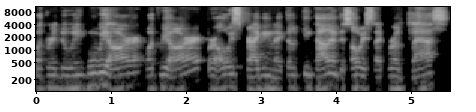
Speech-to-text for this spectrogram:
what we're doing, who we are, what we are. We're always bragging like Philippine talent is always like world class,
